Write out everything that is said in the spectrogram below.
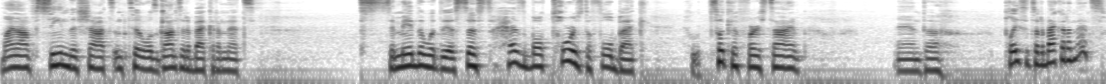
Might not have seen the shots until it was gone to the back of the net. Semedo with the assist has ball towards the fullback who took it first time and uh, placed it to the back of the net.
